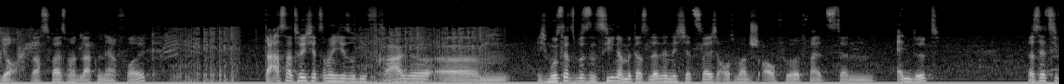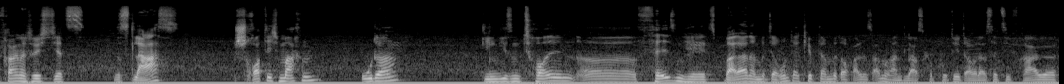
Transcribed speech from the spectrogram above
Ja, das war jetzt mal glatten Erfolg. Da ist natürlich jetzt immer hier so die Frage, ähm, ich muss jetzt ein bisschen ziehen, damit das Level nicht jetzt gleich automatisch aufhört, weil es dann endet. Das ist jetzt die Frage natürlich jetzt, das Glas schrottig machen oder gegen diesen tollen äh, Felsen hier jetzt ballern, damit der runterkippt, damit auch alles andere an Glas kaputt geht. Aber das ist jetzt die Frage,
